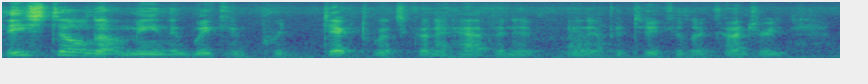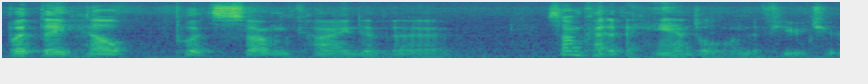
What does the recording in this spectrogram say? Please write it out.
These still don't mean that we can predict what's going to happen in, in a particular country, but they help put some kind of a some kind of a handle on the future.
